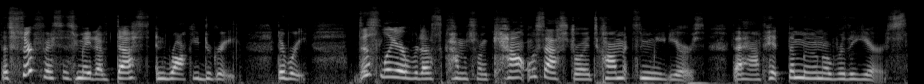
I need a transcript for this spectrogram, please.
The surface is made of dust and rocky debris. Debris. This layer of dust comes from countless asteroids, comets, and meteors that have hit the moon over the years.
